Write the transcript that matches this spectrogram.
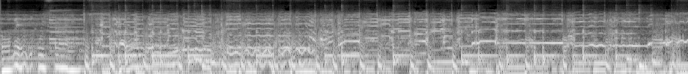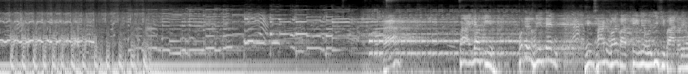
ก็เป็นผู้า แล้วตีคนอื่นเขาจะเต้น เพลงช้าหนึ่งร้อยบาท เพลงเร็วยี่สิบบาทเอาเร็ว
